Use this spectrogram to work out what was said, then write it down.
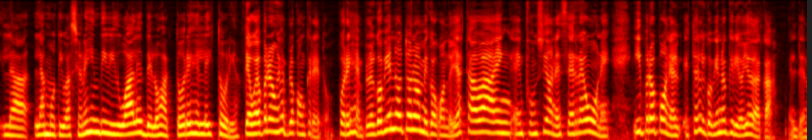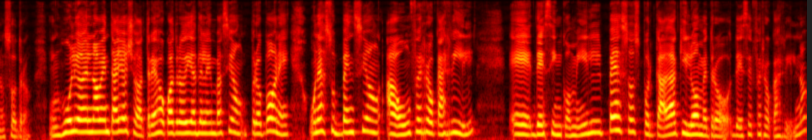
las motivaciones individuales de los actores en la historia. Te voy a poner un ejemplo concreto. Por ejemplo, el gobierno autonómico, cuando ya estaba en, en funciones, se reúne y propone, este es el gobierno criollo de acá, el de nosotros, en julio del 98, a tres o cuatro días de la invasión, propone una subvención a un ferrocarril eh, de 5 mil pesos por cada kilómetro de ese ferrocarril, ¿no?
